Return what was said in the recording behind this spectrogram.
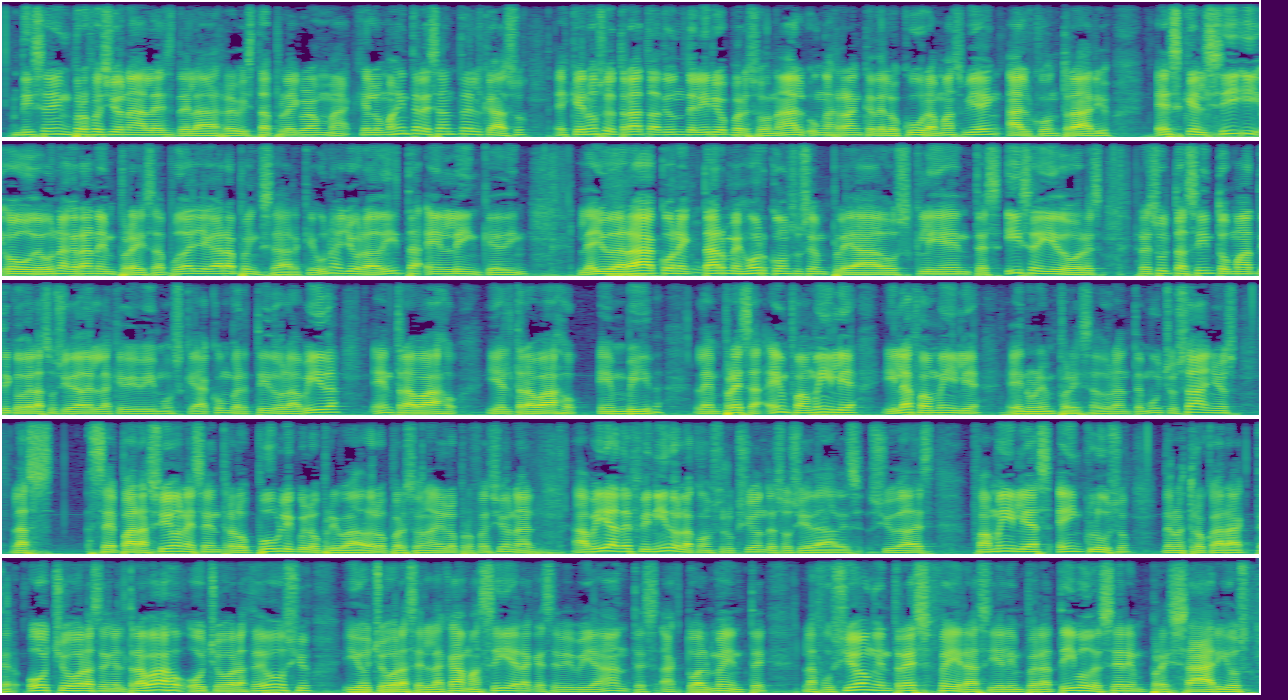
Dicen profesionales de la revista Playground Mac que lo más interesante del caso es que no se trata de un delirio personal, un arranque de locura, más bien al contrario, es que el CEO de una gran empresa pueda llegar a pensar que una lloradita en LinkedIn le ayudará a conectar mejor con sus empleados, clientes y seguidores, resulta sintomático de la sociedad en la que vivimos, que ha convertido la vida en trabajo y el trabajo en vida, la empresa en familia y la familia en una empresa. Durante muchos años, las separaciones entre lo público y lo privado, lo personal y lo profesional, había definido la construcción de sociedades, ciudades, familias e incluso de nuestro carácter. Ocho horas en el trabajo, ocho horas de ocio y ocho horas en la cama. Así era que se vivía antes. Actualmente, la fusión entre esferas y el imperativo de ser empresarios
